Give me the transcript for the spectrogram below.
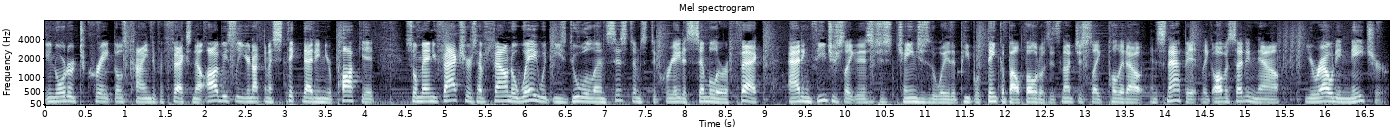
in order to create those kind of effects. Now, obviously, you're not going to stick that in your pocket so manufacturers have found a way with these dual lens systems to create a similar effect. Adding features like this just changes the way that people think about photos. It's not just like pull it out and snap it. Like all of a sudden now you're out in nature.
